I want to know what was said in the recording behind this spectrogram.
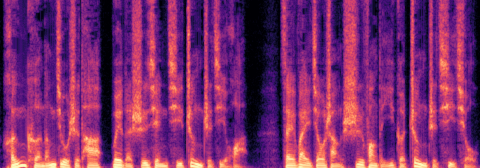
很可能就是他为了实现其政治计划。在外交上释放的一个政治气球，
